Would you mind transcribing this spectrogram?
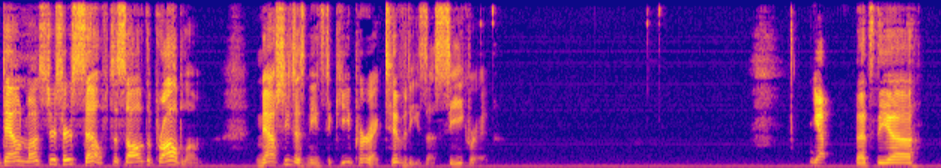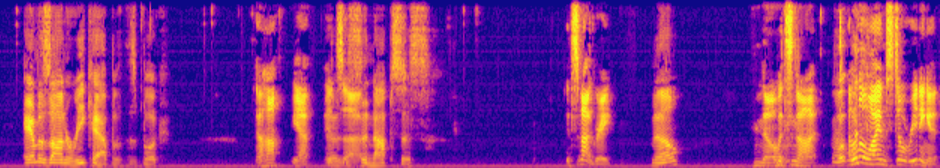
down monsters herself to solve the problem. Now she just needs to keep her activities a secret. yep That's the uh, Amazon recap of this book. uh-huh yeah it's Uh, uh synopsis. it's not great No. no it's not What i don't know why i'm still reading it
